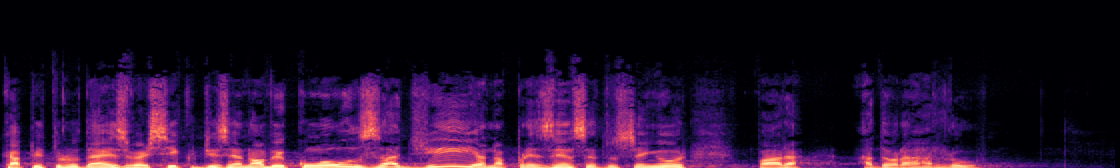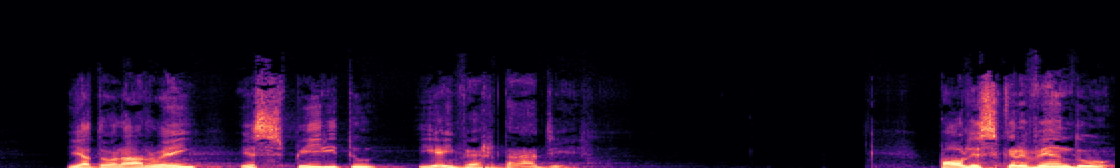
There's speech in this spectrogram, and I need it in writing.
capítulo 10, versículo 19, com ousadia na presença do Senhor para adorá-lo e adorá-lo em espírito e em verdade. Paulo escrevendo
